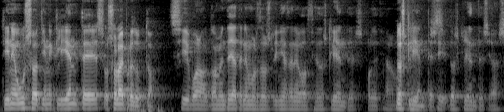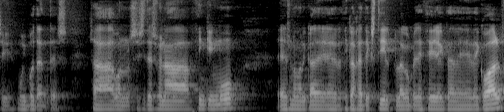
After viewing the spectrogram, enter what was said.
tiene uso, tiene clientes o solo hay producto. Sí, bueno, actualmente ya tenemos dos líneas de negocio, dos clientes, por decir algo. Dos clientes. Sí, dos clientes ya, sí, muy potentes. O sea, bueno, no sé si te suena Thinking Move, es una marca de reciclaje textil, la competencia directa de, de Coalf.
